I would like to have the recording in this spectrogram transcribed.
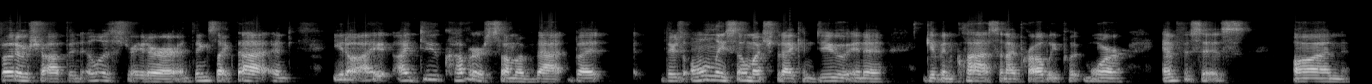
Photoshop and Illustrator and things like that. And you know, I I do cover some of that, but there's only so much that I can do in a given class, and I probably put more emphasis on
